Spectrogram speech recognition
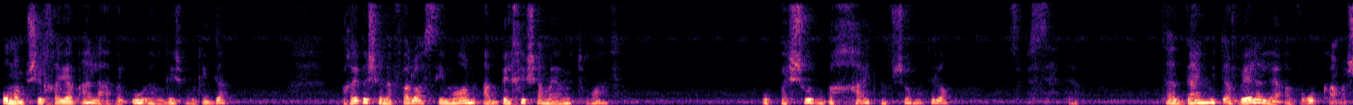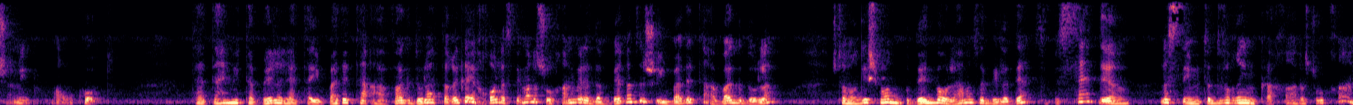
הוא ממשיך חייו הלאה, אבל הוא הרגיש בגידה. ברגע שנפל לו האסימון, הבכי שם היה מטורף. הוא פשוט בכה את נפשו, אמרתי לו, זה בסדר. אתה עדיין מתאבל עליה, עברו כמה שנים ארוכות. אתה עדיין מתאבל עליה, אתה איבדת אהבה גדולה. אתה רגע יכול לשים על השולחן ולדבר על זה שאיבדת אהבה גדולה? שאתה מרגיש מאוד בודד בעולם הזה בלעדיה, זה בסדר לשים את הדברים ככה על השולחן.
